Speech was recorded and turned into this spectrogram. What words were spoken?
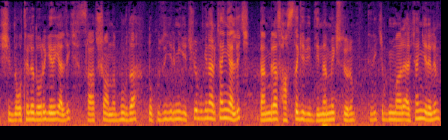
Şimdi otele doğru geri geldik. Saat şu anda burada 9'u 20 geçiyor. Bugün erken geldik. Ben biraz hasta gibiyim. Dinlenmek istiyorum. Dedik ki bugün bari erken gelelim.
